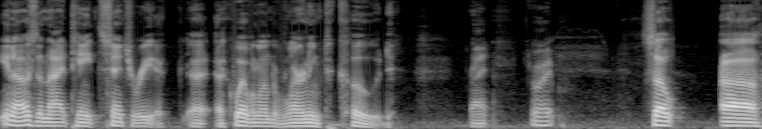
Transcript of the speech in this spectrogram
You know, it's the 19th century uh, equivalent of learning to code, right? Right. So, uh,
